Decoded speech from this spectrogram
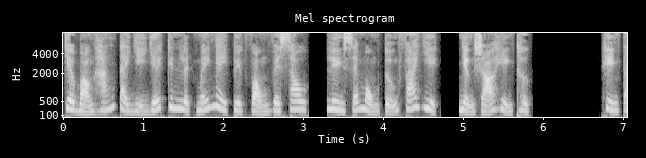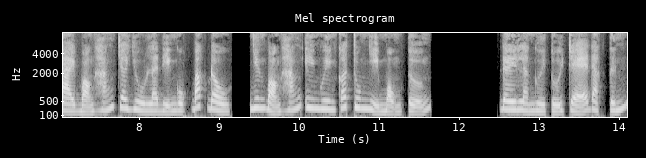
Chờ bọn hắn tại dị giới kinh lịch mấy ngày tuyệt vọng về sau, liền sẽ mộng tưởng phá diệt, nhận rõ hiện thực. Hiện tại bọn hắn cho dù là địa ngục bắt đầu, nhưng bọn hắn y nguyên có trung nhị mộng tưởng. Đây là người tuổi trẻ đặc tính.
